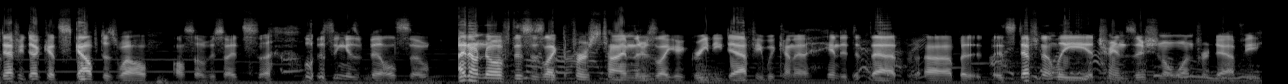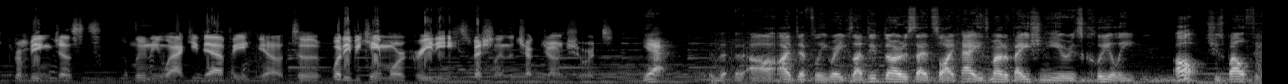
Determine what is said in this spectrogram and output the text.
Daffy Duck gets scalped as well, also, besides uh, losing his bill. So I don't know if this is like the first time there's like a greedy Daffy. We kind of hinted at that, uh, but it's definitely a transitional one for Daffy from being just loony, wacky Daffy, you know, to what he became more greedy, especially in the Chuck Jones shorts. Yeah, uh, I definitely agree because I did notice that it's like, hey, his motivation here is clearly, oh, she's wealthy,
